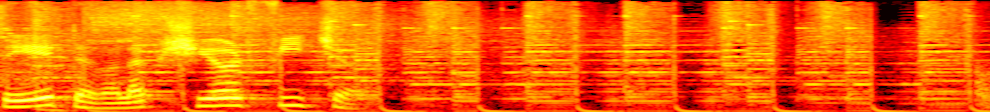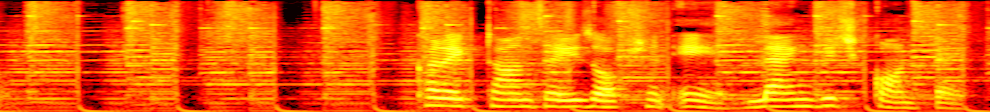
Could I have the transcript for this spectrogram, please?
they develop shared feature? Correct answer is option A language contact.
